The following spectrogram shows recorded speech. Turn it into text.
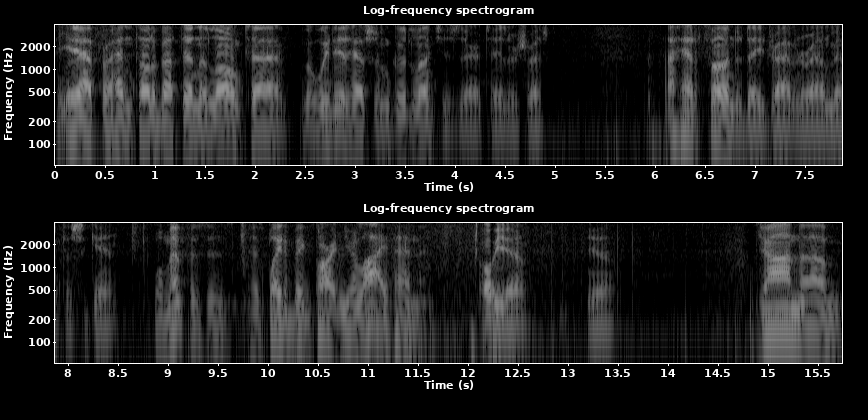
yeah, I hadn't thought about that in a long time. But we did have some good lunches there at Taylor's restaurant. I had fun today driving around Memphis again. Well, Memphis is, has played a big part in your life, hasn't it? Oh, yeah. Yeah. John, um,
